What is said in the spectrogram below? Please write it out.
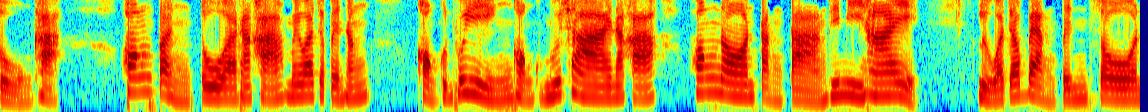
สูงค่ะ ห้องแต่งตัวนะคะ ไม่ว่าจะเป็นทั้งของคุณผู้หญิงของคุณผู้ชายนะคะ ห้องนอนต่างๆที่มีให้ หรือว่าจะแบ่งเป็นโซน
